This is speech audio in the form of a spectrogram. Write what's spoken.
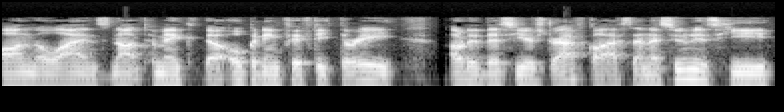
on the Lions not to make the opening 53 out of this year's draft class. And as soon as he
